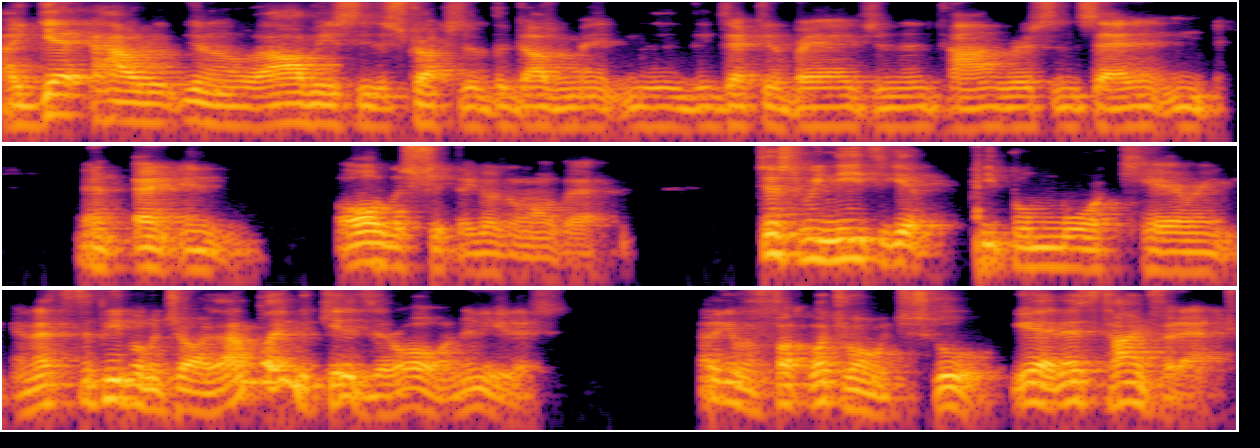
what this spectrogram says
I get how you know obviously the structure of the government and the executive branch and then Congress and Senate and and and, and all the shit that goes along with that. Just we need to get people more caring, and that's the people in charge. I don't blame the kids at all on any of this. I don't give a fuck what's wrong with your school. Yeah, there's time for that.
